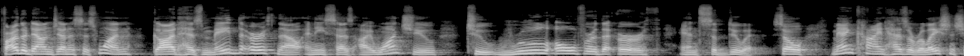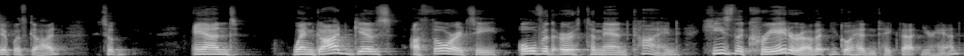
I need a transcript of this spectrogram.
farther down Genesis 1, God has made the earth now, and He says, I want you to rule over the earth and subdue it. So mankind has a relationship with God. So and when God gives authority over the earth to mankind, He's the creator of it. You go ahead and take that in your hand.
